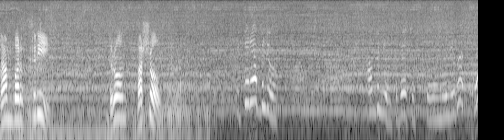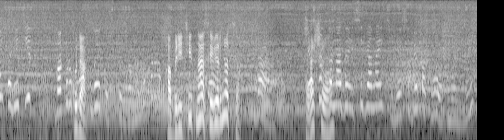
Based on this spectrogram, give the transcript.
Number three. Дрон пошел. Теперь облет. Облет в эту сторону или в. Он полетит вокруг Куда? нас в эту сторону. Облетит нас и Да. вернется. да. Сейчас Хорошо. только надо себя найти. Я вот мы здесь.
